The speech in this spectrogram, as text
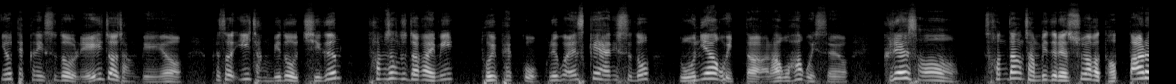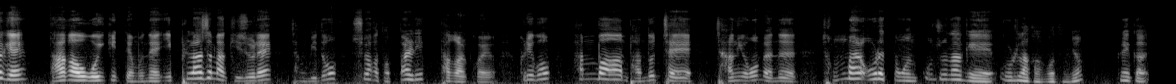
이오 테크닉스도 레이저 장비예요. 그래서 이 장비도 지금 삼성전자가 이미 도입했고 그리고 SK 하이닉스도 논의하고 있다라고 하고 있어요. 그래서 선당 장비들의 수요가 더 빠르게 다가오고 있기 때문에 이 플라즈마 기술의 장비도 수요가 더 빨리 다가올 거예요. 그리고 한번 반도체 장이 오면은 정말 오랫동안 꾸준하게 올라가거든요. 그러니까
